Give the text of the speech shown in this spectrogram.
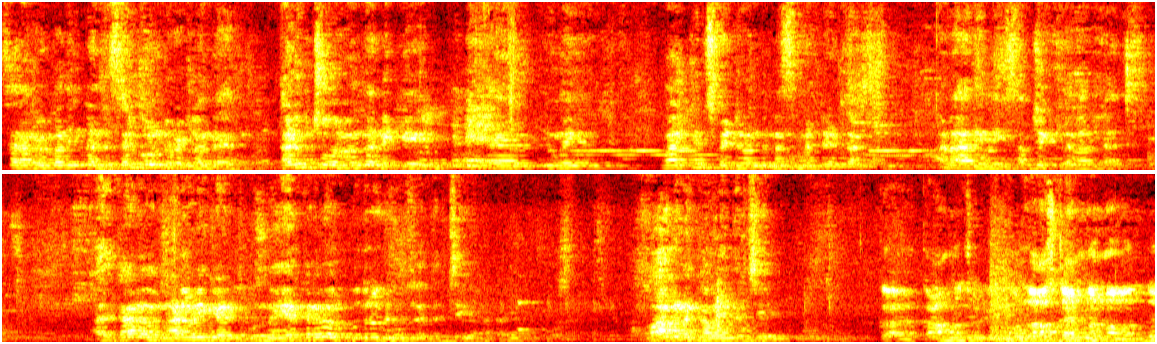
சார் அப்புறம் பார்த்தீங்கன்னா அந்த செல்போன் ரோட்டில் அந்த தடுப்புச்சுவர் வந்து அன்னைக்கு இவங்க ஒர்க் இன்ஸ்பெக்டர் வந்து மெஷர்மெண்ட் எடுத்தாங்க. ஆனால் அது இன்னைக்கு சப்ஜெக்டில் வரல. அதுக்கான ஒரு நடவடிக்கை எடுத்துக்கணும் ஏற்கனவே ஒரு குதிரை விழுந்து இருந்துச்சு வாகனம் கவனிந்துச்சு கா- காரணம் சொல்லியிருக்கோம் லாஸ்ட் டைம் நம்ம வந்து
